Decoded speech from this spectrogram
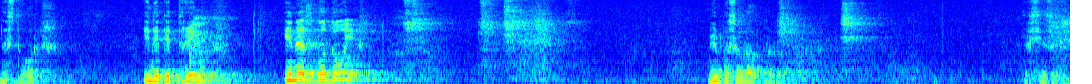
не створиш і не підтримуєш, і не збудуєш. Він посилав пророка. Всі загинули.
